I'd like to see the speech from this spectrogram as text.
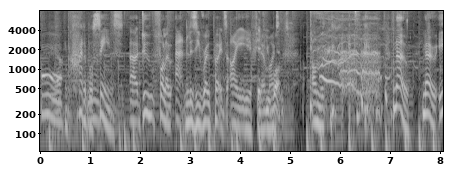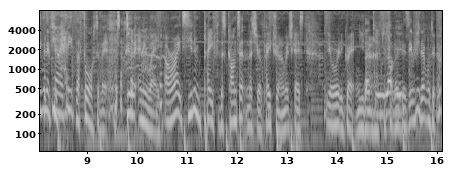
Mm. Incredible scenes. Uh, do follow at Lizzie Roper. It's IE if you If don't you mind. want. On the no, no. Even if you No. hate the thought of it, do it anyway. All right. You didn't pay for this content unless you're a Patreon, in which case you're already great and you Thank don't you, have to follow you. Lizzie if you don't want to.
